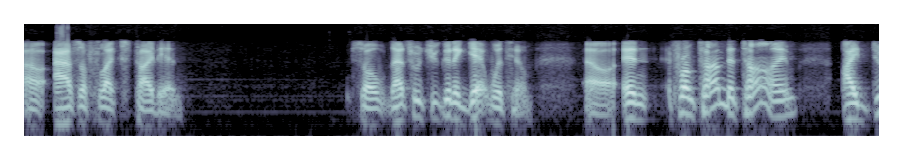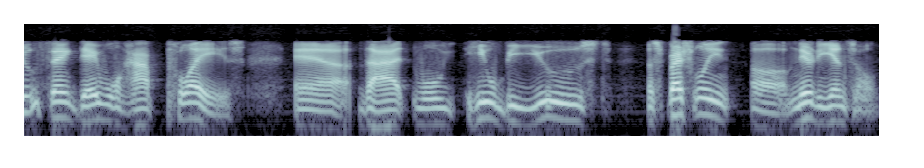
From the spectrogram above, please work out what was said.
uh, as a flex tight end. So that's what you're going to get with him. Uh, and from time to time, I do think they will have plays uh, that will he will be used, especially uh, near the end zone,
